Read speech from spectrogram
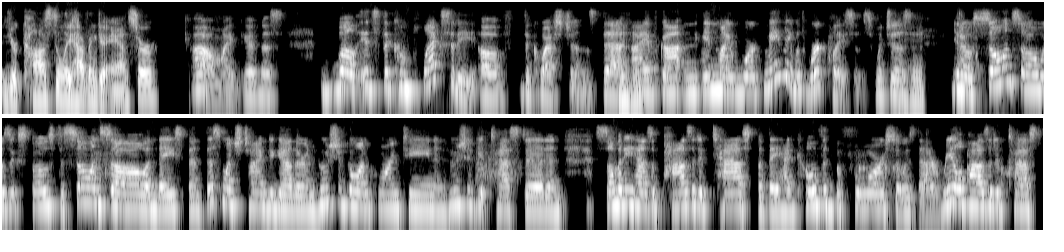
you're constantly having to answer? Oh my goodness. Well, it's the complexity of the questions that mm-hmm. I've gotten in my work, mainly with workplaces, which is, mm-hmm. you know, so and so was exposed to so and so, and they spent this much time together, and who should go on quarantine and who should get tested. And somebody has a positive test, but they had COVID before. So is that a real positive test?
